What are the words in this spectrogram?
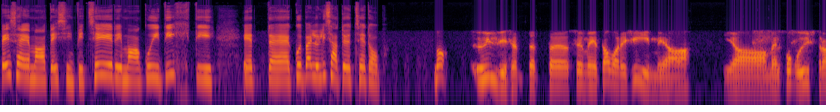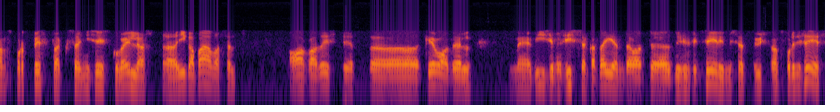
pesema, desinfitseerima, kui tihti, et eh, kui palju lisatööd see toob? no üldiselt, et eh, see on meie tavarežiim ja, ja meil kogu ühistransport pestakse nii seest kui väljast äh, igapäevaselt. aga tõesti, et äh, kevadel me viisime sisse ka täiendavad äh, desinfitseerimised ühistranspordi sees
